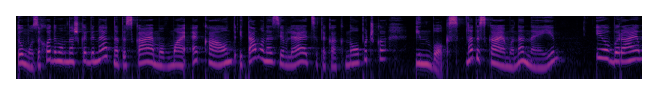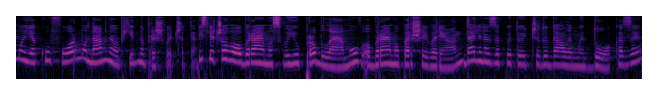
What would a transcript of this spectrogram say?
Тому заходимо в наш кабінет, натискаємо в My Account, і там у нас з'являється така кнопочка Inbox. Натискаємо на неї. І обираємо, яку форму нам необхідно пришвидшити. Після чого обираємо свою проблему, обираємо перший варіант. Далі нас запитують, чи додали ми докази.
